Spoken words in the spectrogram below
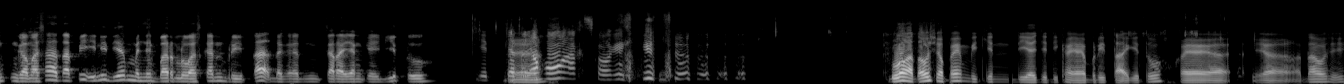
nggak masalah tapi ini dia menyebarluaskan berita dengan cara yang kayak gitu. Jat- jatuhnya Iya. hoax kalau kayak gitu gua nggak tahu siapa yang bikin dia jadi kayak berita gitu kayak ya nggak tahu sih.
